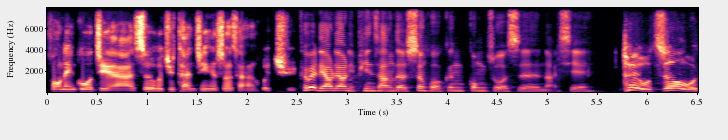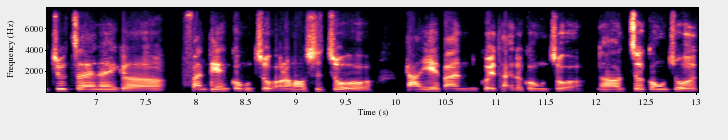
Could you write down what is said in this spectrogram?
逢年过节啊，是回去探亲的时候才会回去。可不可以聊聊你平常的生活跟工作是哪些？退伍之后，我就在那个饭店工作，然后是做大夜班柜台的工作，然后这工作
